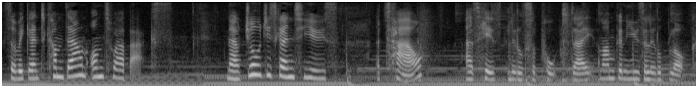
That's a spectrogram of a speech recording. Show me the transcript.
So we're going to come down onto our backs. Now George is going to use a towel as his little support today, and I'm going to use a little block.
